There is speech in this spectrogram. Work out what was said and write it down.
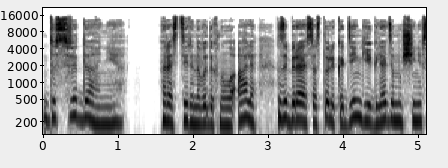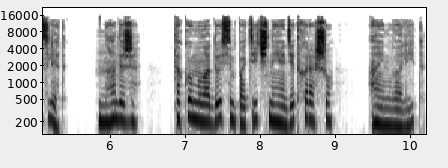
«До свидания», — растерянно выдохнула Аля, забирая со столика деньги и глядя мужчине вслед. «Надо же, такой молодой, симпатичный и одет хорошо. А инвалид?»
